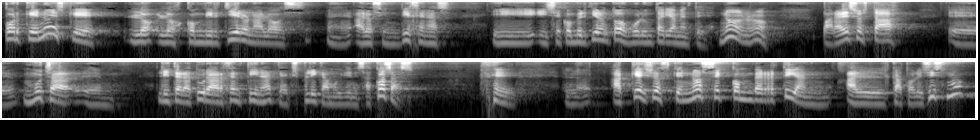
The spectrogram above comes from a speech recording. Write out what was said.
porque no es que los convirtieron a los, eh, a los indígenas y, se convirtieron todos voluntariamente. No, no, no. Para eso está eh, mucha literatura argentina que explica muy bien esas cosas. aquellos que no se convertían al catolicismo,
